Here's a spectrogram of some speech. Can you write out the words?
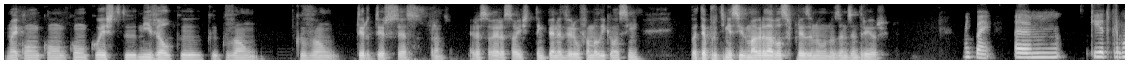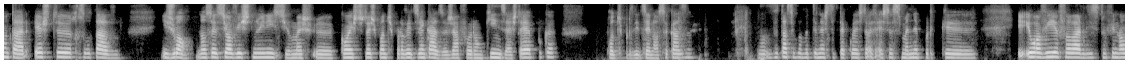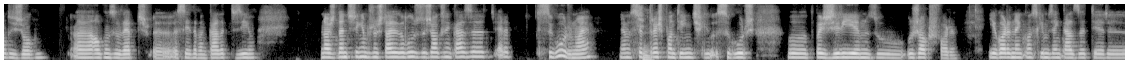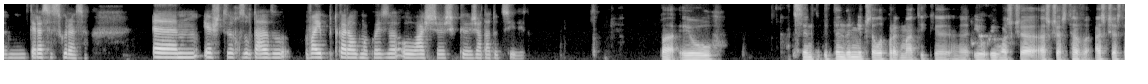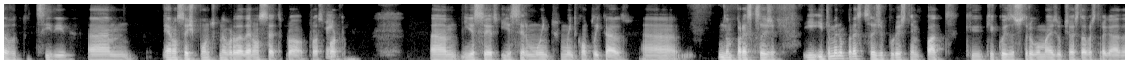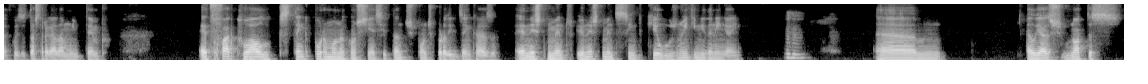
não é? Com, com, com, com este nível que, que, que, vão, que vão ter, ter sucesso. Pronto. Era só, era só isto. Tenho pena de ver o Famalicão assim, até porque tinha sido uma agradável surpresa no, nos anos anteriores. Muito bem. Um, queria te perguntar: este resultado, e João, não sei se ouviste no início, mas uh, com estes dois pontos perdidos em casa já foram 15 esta época, pontos perdidos em nossa casa. Vou estar sempre a bater nesta tecla esta, esta semana porque eu ouvia falar disso no final do jogo uh, alguns adeptos uh, a sair da bancada que diziam nós antes tínhamos no Estádio da Luz os jogos em casa era seguro, não é? Eram sempre Sim. três pontinhos seguros, uh, depois geríamos o, os jogos fora. E agora nem conseguimos em casa ter, ter essa segurança. Um, este resultado vai hipotecar alguma coisa ou achas que já está tudo decidido? Pá, eu sendo, tendo a minha costela pragmática, eh, eu, eu acho, que já, acho, que já estava, acho que já estava tudo decidido. Um, eram seis pontos que na verdade eram sete para, o, para o Sporting. Um, ia, ser, ia ser muito, muito complicado. Uh, não me parece que seja. E, e, também não parece que seja por este empate que, que a coisa se estragou mais do que já estava estragada. A coisa está estragada há muito tempo. É de facto algo que se tem que pôr a mão na consciência, tantos pontos perdidos em casa é neste momento, eu neste momento sinto que a luz não intimida ninguém. Uhum. Um, aliás, nota-se.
